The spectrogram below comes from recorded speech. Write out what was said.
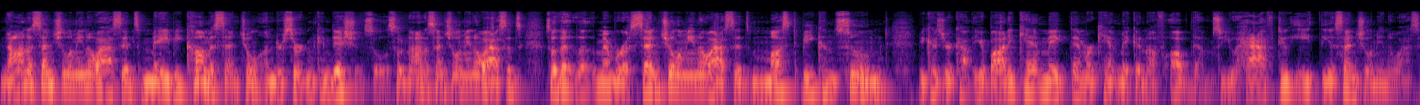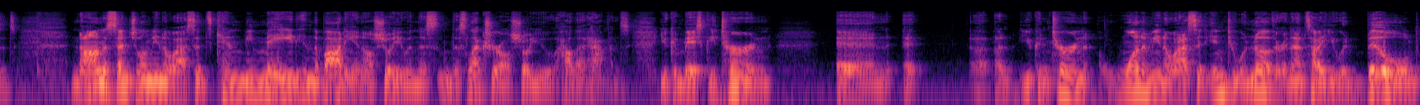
Non-essential amino acids may become essential under certain conditions. So, so non-essential amino acids, so that remember, essential amino acids must be consumed because your, your body can't make them or can't make enough of them. So you have to eat the essential amino acids. Non-essential amino acids can be made in the body, and I'll show you in this, in this lecture, I'll show you how that happens. You can basically turn an, you can turn one amino acid into another, and that's how you would build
